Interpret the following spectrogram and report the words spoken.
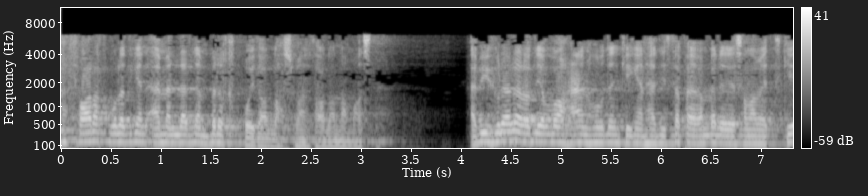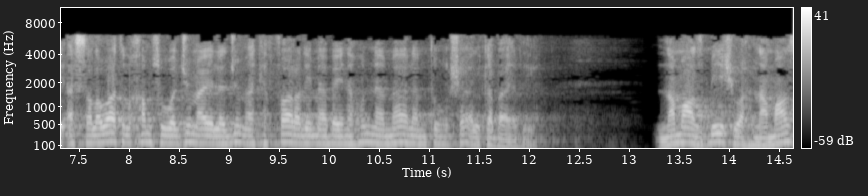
kafforat bo'ladigan amallardan biri qilib qo'ydi alloh subhana taolo namozni abi hurara roziyallohu anhudan kelgan hadisda payg'ambar alayhissalom aytdiki as salovatul xamsu val juma ila juma kaffara lima baynahunna ma lam tughsha al kabair degan. Namoz besh vaqt namoz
